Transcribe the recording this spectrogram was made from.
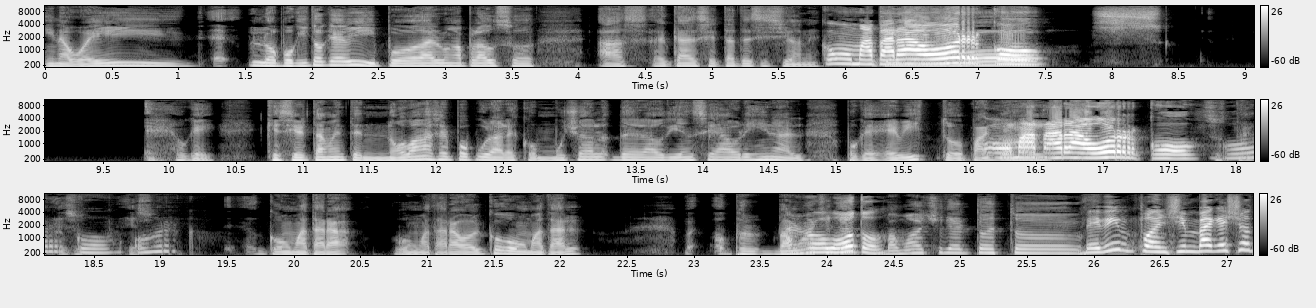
in a way, eh, lo poquito que vi, puedo darle un aplauso acerca de ciertas decisiones. Como matar Que a no Orco. s- eh, ok, que ciertamente no van a ser populares con mucha de la audiencia original, porque he visto Como matar a Orco. Eso está- Orco, eso- eso- Orco. como matar a como matar a Orco, como matar pero vamos a chutear, vamos a chutear todo esto Baby, punching bag es era.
